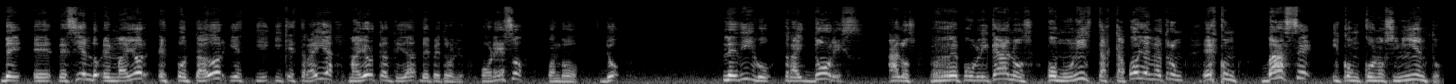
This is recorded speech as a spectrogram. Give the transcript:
de, eh, de, siendo el mayor exportador y, y, y, que extraía mayor cantidad de petróleo. Por eso, cuando yo le digo traidores a los republicanos comunistas que apoyan a Trump es con base y con conocimiento.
